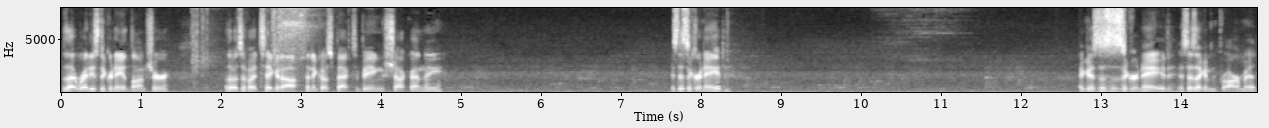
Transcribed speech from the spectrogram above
So that readies the grenade launcher. Otherwise, if I take it off, then it goes back to being shotgun-y. Is this a grenade? I guess this is a grenade. It says I can arm it.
